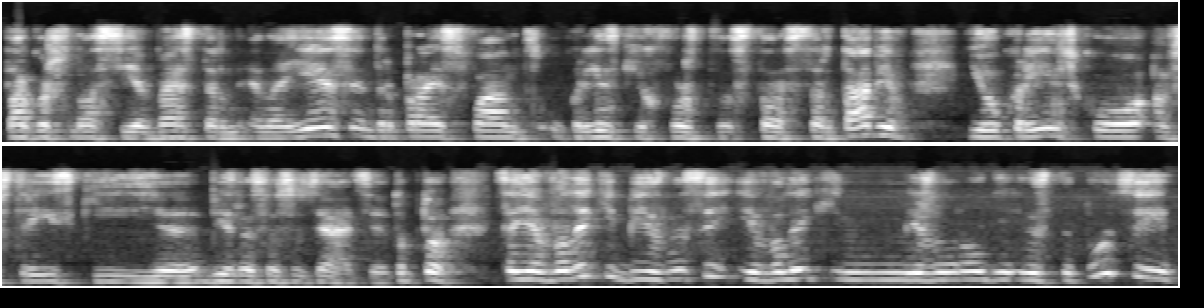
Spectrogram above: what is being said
Також в нас є Western NIS Enterprise Fund українських стартапів і українсько-австрійський е, бізнес асоціація. Тобто це є великі бізнеси і великі міжнародні інституції,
